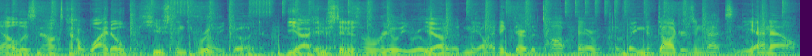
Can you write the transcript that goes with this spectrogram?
AL is now it's kind of wide open. Houston's really good. Yeah, yeah. Houston is really, really Yeah. good. Neil, I think they're the top there. With, I mean, the Dodgers and Mets in the NL.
